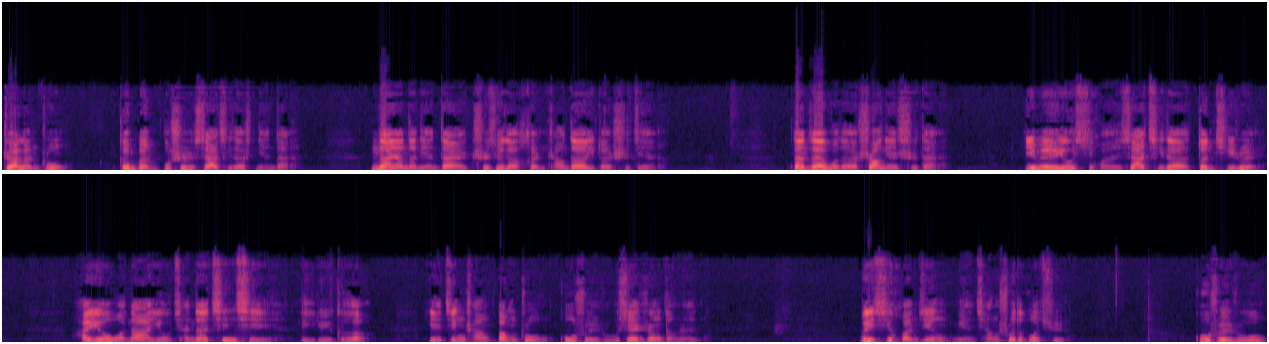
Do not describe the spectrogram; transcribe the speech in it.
战乱中，根本不是下棋的年代。那样的年代持续了很长的一段时间。但在我的少年时代，因为有喜欢下棋的段祺瑞，还有我那有钱的亲戚李律阁，也经常帮助顾水如先生等人。围棋环境勉强说得过去。顾水如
